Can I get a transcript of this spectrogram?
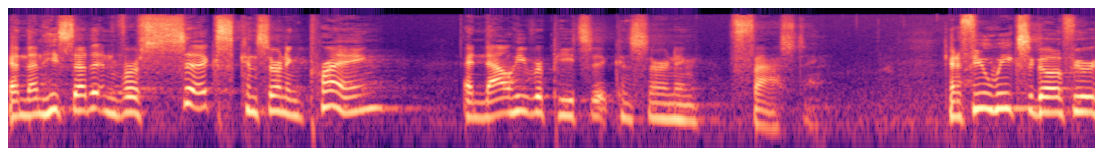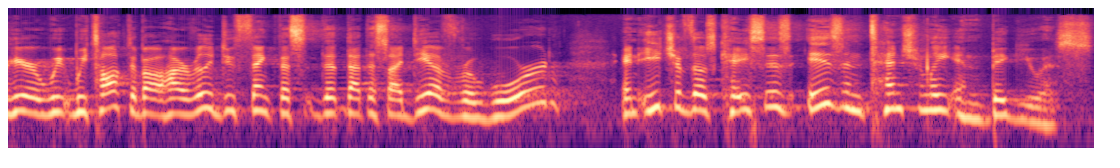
and then he said it in verse 6 concerning praying, and now he repeats it concerning fasting. And a few weeks ago, if you were here, we, we talked about how I really do think this, that, that this idea of reward in each of those cases is intentionally ambiguous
